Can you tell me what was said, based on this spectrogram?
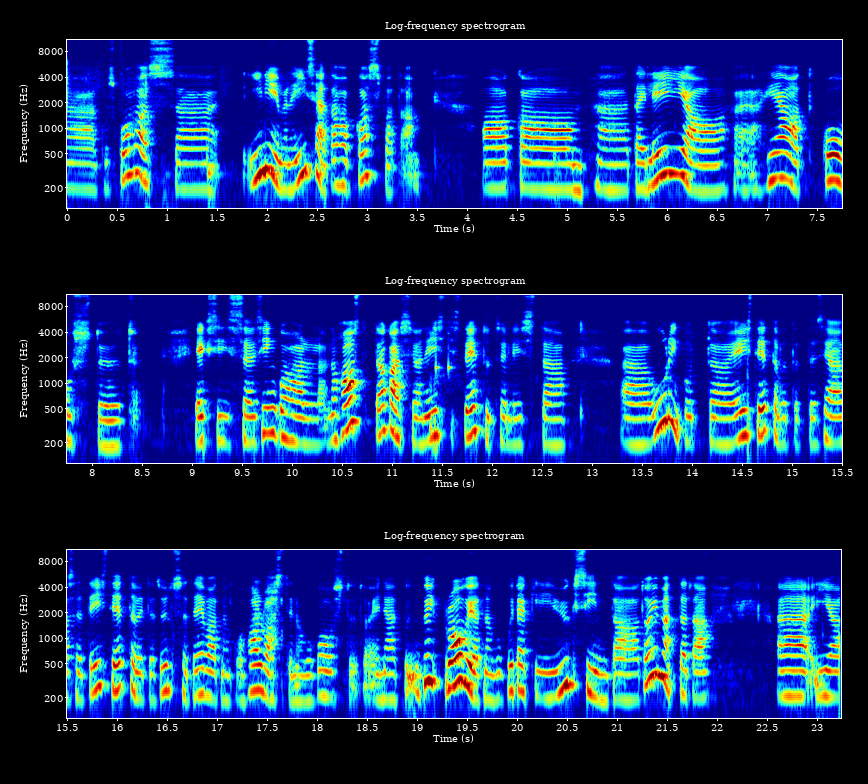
äh, kus kohas äh, inimene ise tahab kasvada, aga äh, ta ei leia äh, head koostööd. ehk siis äh, siinkohal noh, aastaid tagasi on Eestis tehtud sellist äh, uuringut äh, Eesti ettevõtete seas, et Eesti ettevõtjad üldse teevad nagu halvasti nagu koostööd, on ju, et kõik proovivad nagu kuidagi üksinda toimetada Äh, ja,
